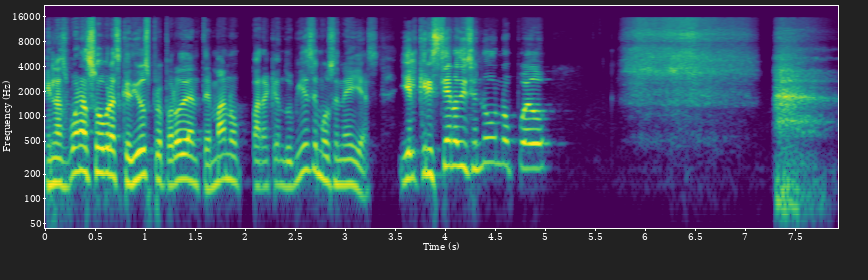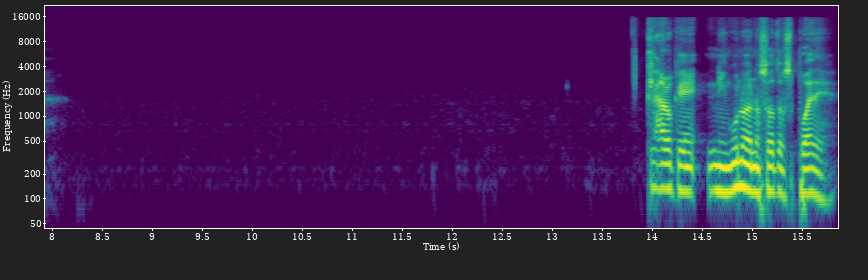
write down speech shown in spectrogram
en las buenas obras que Dios preparó de antemano para que anduviésemos en ellas. Y el cristiano dice, no, no puedo. Claro que ninguno de nosotros puede,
